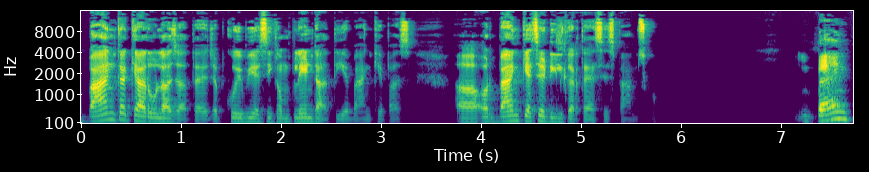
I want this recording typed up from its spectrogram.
बैंक का क्या रोल आ जाता है जब कोई भी ऐसी कंप्लेंट आती है बैंक के पास? और बैंक कैसे डील करता है ऐसे स्पैम्स को? बैंक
